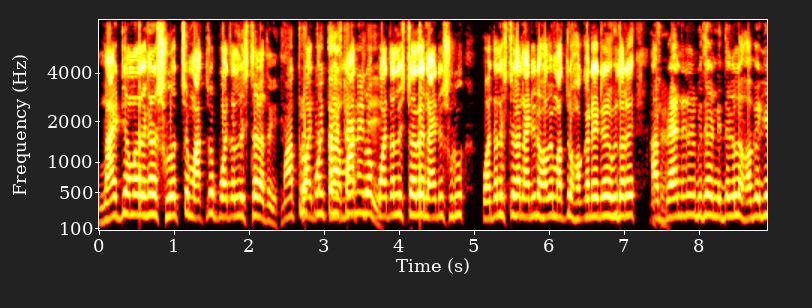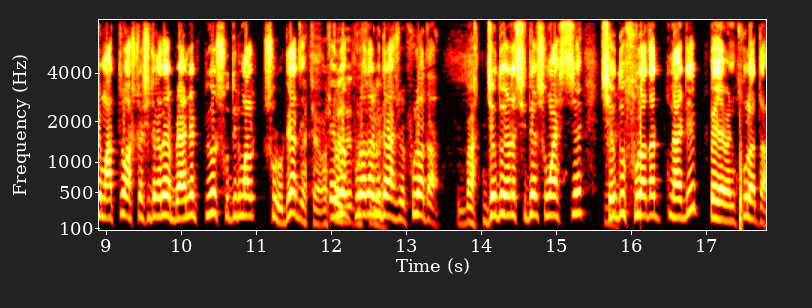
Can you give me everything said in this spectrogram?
নাইটি আমাদের এখানে শুরু হচ্ছে মাত্র পঁয়তাল্লিশ টাকা থেকে। মাত্র পঁয়তা- 45 টাকা মাত্র? পঁয়তাল্লিশ টাকা থেকে নাইটি শুরু। পঁয়তাল্লিশ টাকা নাইটিটা হবে মাত্র হকার রেটের ভিতরে। আর ব্র্যান্ডেডের ভিতরে নিতে গেলে হবে গিয়ে মাত্র অষ্টআশি টাকা থেকে ব্র্যান্ডেড পিওর সুতির মাল শুরু ঠিক আছে? আচ্ছা, 88 এগুলো ফুলতার ভিতরে আসবে ফুলতা যেহেতু এটা শীতের সময় আসছে সেহেতু ফুলাতার নাইটি পেয়ে যাবেন ফুলাতা।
